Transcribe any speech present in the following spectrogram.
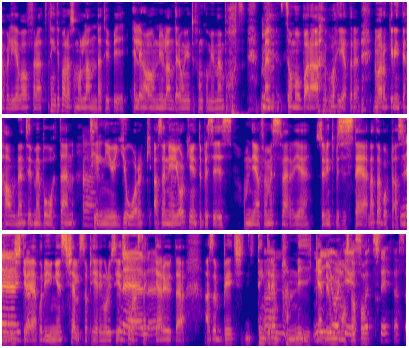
överleva och för att, jag tänkte bara som att landa typ i, eller ja nu landade hon ju inte för hon kom ju med en båt, men som att bara, vad heter det, när man åker in till hamnen typ med båten Ja. till New York. Alltså New. York är ju inte precis om ni jämför med Sverige så är det inte precis städat där borta. Alltså det är Nej, ju skräp och det är ju ingen källsortering och du ser Nej, stora säckar nej. ute. Alltså bitch, tänk dig Ja, den paniken New du York måste är ju ha fått. smutsigt alltså.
